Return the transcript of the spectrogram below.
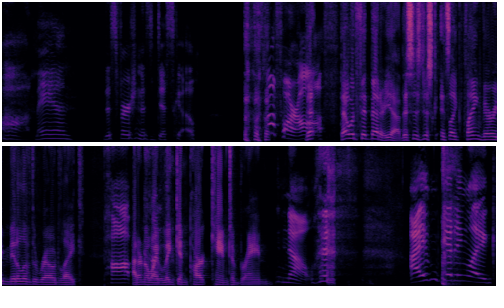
Oh man, this version is disco. It's not far off. That would fit better. Yeah, this is just it's like playing very middle of the road. Like Pop. I don't know why Linkin Park came to brain. No. I'm getting like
